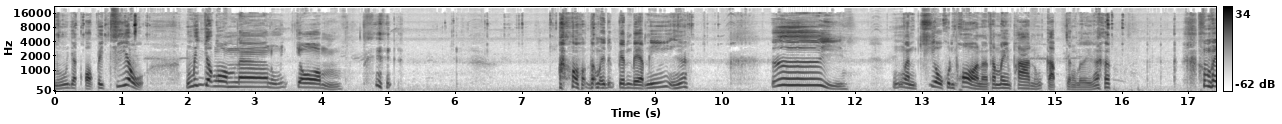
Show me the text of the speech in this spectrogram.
หนูอยากออกไปเที่ยว หนูไม่ยอมนะ หนูไม่ยอมอ้าวทำไมถึงเป็นแบบนี้เอ้ยมันเขี้ยวคุณพ่อนะทำไมพาหนูกลับจังเลยนะไม่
